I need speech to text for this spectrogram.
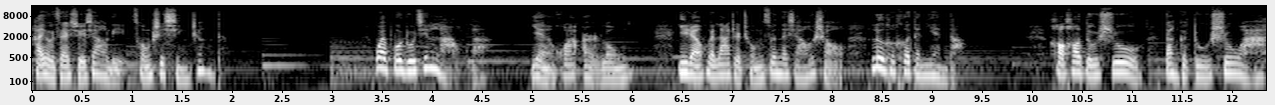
还有在学校里从事行政的。外婆如今老了，眼花耳聋，依然会拉着重孙的小手，乐呵呵的念叨：“好好读书，当个读书娃。”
